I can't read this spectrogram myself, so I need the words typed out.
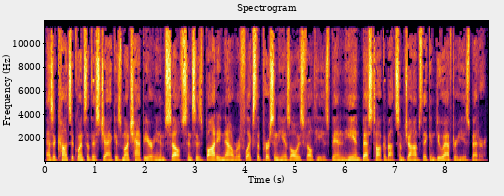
as a consequence of this, Jack is much happier in himself since his body now reflects the person he has always felt he has been, and he and Bess talk about some jobs they can do after he is better.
